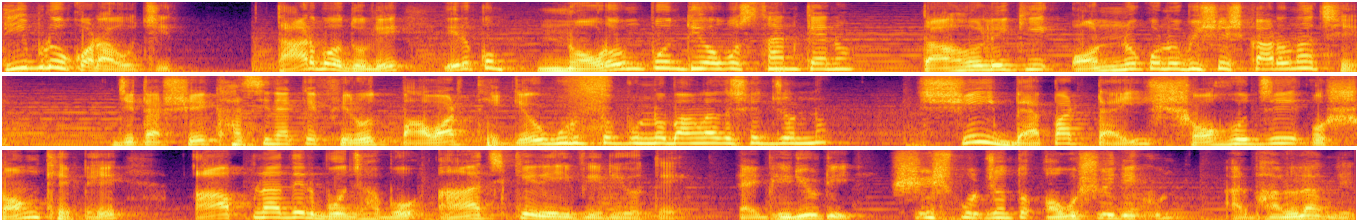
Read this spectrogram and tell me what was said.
তীব্র করা উচিত। তার বদলে এরকম নরমপন্থী অবস্থান কেন? তাহলে কি অন্য কোনো বিশেষ কারণ আছে? যেটা শেখ হাসিনাকে ফেরত পাওয়ার থেকেও গুরুত্বপূর্ণ বাংলাদেশের জন্য? সেই ব্যাপারটাই সহজে ও সংক্ষেপে আপনাদের বোঝাবো আজকের এই ভিডিওতে। তাই ভিডিওটি শেষ পর্যন্ত অবশ্যই দেখুন, আর ভালো লাগলে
